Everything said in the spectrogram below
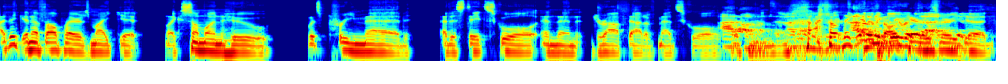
I think NFL players might get like someone who was pre med at a state school and then dropped out of med school. I don't, I don't, I don't think I NFL care is very yeah. good.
